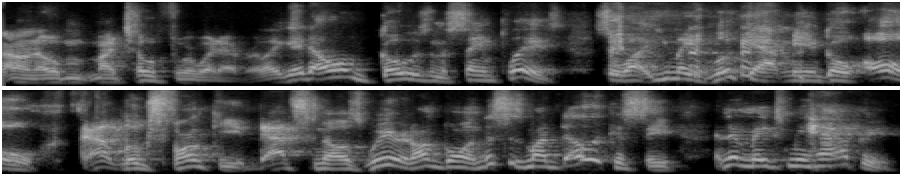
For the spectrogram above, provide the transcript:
I don't know, my tofu or whatever. Like it all goes in the same place. So while you may look at me and go, oh, that looks funky. That smells weird. I'm going, this is my delicacy. And it makes me happy.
